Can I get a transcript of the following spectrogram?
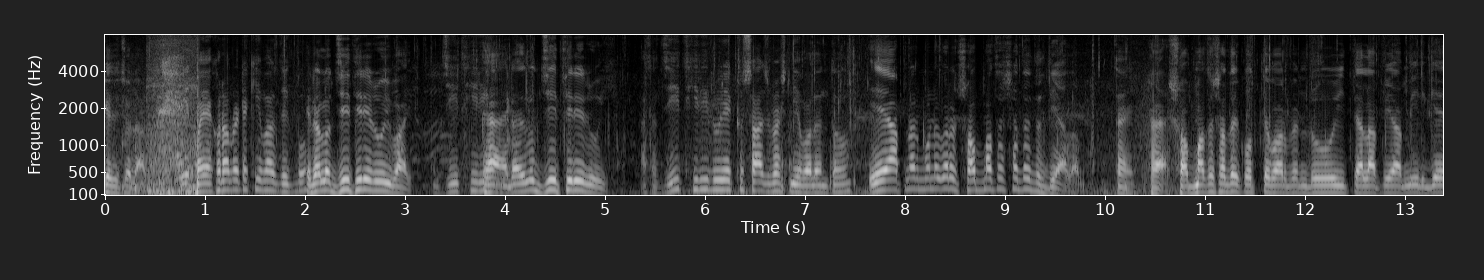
কেজি চলে আসবে। ভাই এখন আমরা এটা কি মাছ দেখব? এটা হলো জি থ্রি রুই ভাই। জি থ্রি হ্যাঁ এটা হলো জি থ্রি রুই। আচ্ছা জি থ্রি রুই একটু চাষবাস নিয়ে বলেন তো। এ আপনার মনে করেন সব মাছের সাথে তো দেওয়া যাবে। তাই? হ্যাঁ সব মাছের সাথে করতে পারবেন রুই তেলাপিয়া মির্গে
